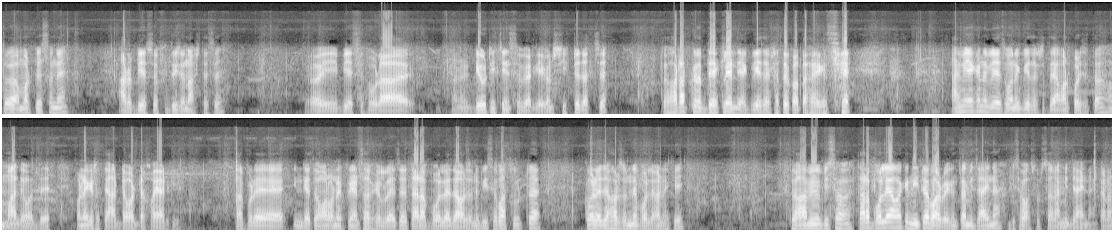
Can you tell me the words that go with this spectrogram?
তো আমার পেছনে আরও বিএসএফ দুজন আসতেছে। ওই বিএসএফ ওরা মানে ডিউটি চেঞ্জ হবে আর কি, এখন শিফটে যাচ্ছে। তো হঠাৎ করে দেখলেন এক বিএসএফের সাথে কথা হয়ে গেছে। আমি এখানে বিএস অনেক বিএসের সাথে আমার পরিচিত, মাঝে মধ্যে অনেকের সাথে আড্ডা আড্ডা হয় আর কি। তারপরে ইন্ডিয়াতে আমার অনেক ফ্রেন্ড সার্কেল রয়েছে, তারা বলে যাওয়ার জন্য ভিসা পাসপোর্টটা করে যাওয়ার জন্য বলে অনেকেই। তো আমি ভিসা তারা বলে আমাকে নিতে পারবে, কিন্তু আমি যাই না ভিসা পাসপোর্ট স্যার আমি যাই না, কারণ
